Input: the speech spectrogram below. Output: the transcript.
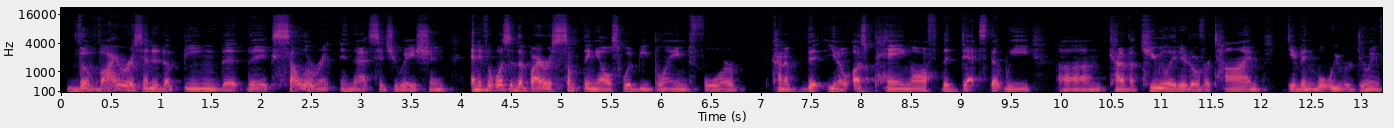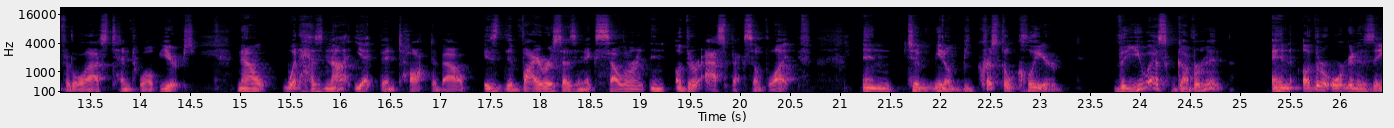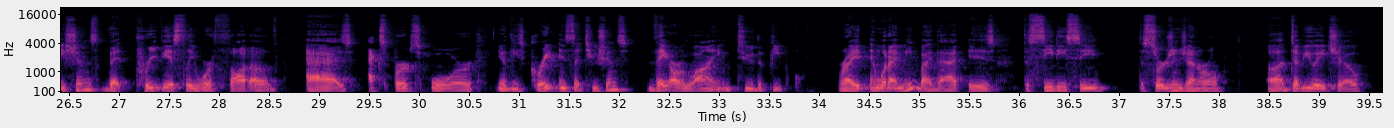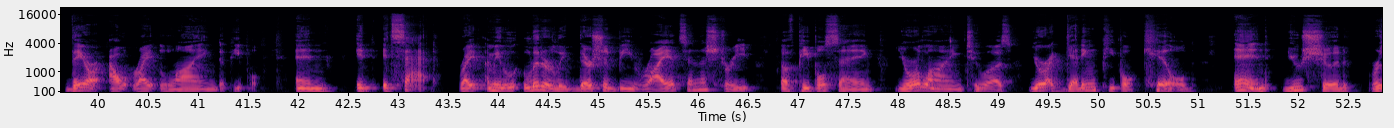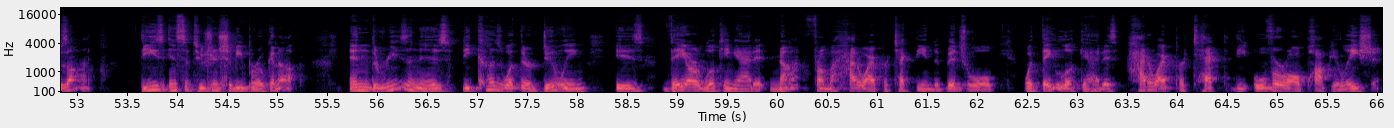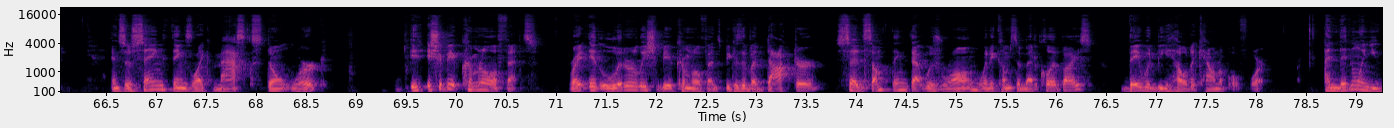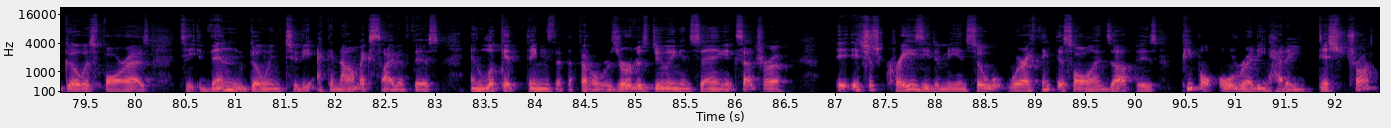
the virus ended up being the the accelerant in that situation. And if it wasn't the virus, something else would be blamed for kind of the, you know us paying off the debts that we um, kind of accumulated over time given what we were doing for the last 10 12 years. Now what has not yet been talked about is the virus as an accelerant in other aspects of life. And to you know be crystal clear the us government and other organizations that previously were thought of as experts or you know these great institutions they are lying to the people right? And what i mean by that is the cdc the surgeon general uh, who they are outright lying to people. And it, it's sad right? I mean literally there should be riots in the street of people saying you're lying to us. You're getting people killed and you should resign. These institutions should be broken up. And the reason is because what they're doing is they are looking at it not from a, how do I protect the individual? What they look at is how do I protect the overall population? And so saying things like masks don't work, it, it should be a criminal offense, right? It literally should be a criminal offense because if a doctor said something that was wrong when it comes to medical advice, they would be held accountable for it. And then when you go as far as to then go into the economic side of this and look at things that the Federal Reserve is doing and saying, et cetera, it's just crazy to me. And so where I think this all ends up is people already had a distrust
